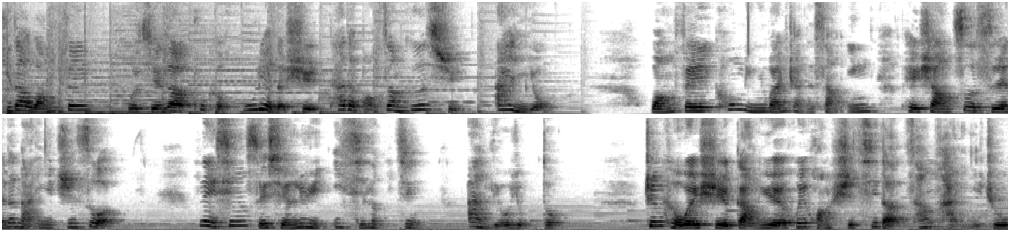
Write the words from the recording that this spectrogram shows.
提到王菲，我觉得不可忽略的是她的宝藏歌曲《暗涌》。王菲空灵婉转的嗓音，配上作词人的满意之作。内心随旋律一起冷静，暗流涌动，真可谓是港乐辉煌时期的沧海遗珠。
